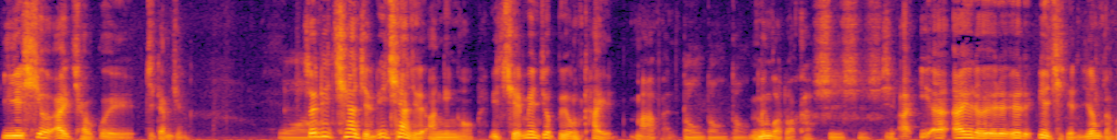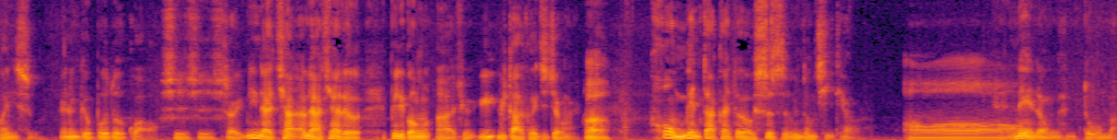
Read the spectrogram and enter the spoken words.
伊的秀爱超过一点钟。哇，所以你请一个，你请一个王英吼，你前面就不用太麻烦，咚咚咚，免偌大卡。是是是啊，伊啊啊，迄个迄个迄个乐器店，伊种共款意思，迄种叫报道歌哦。是是是，所以你若请啊，若请着，比如讲啊，像于于大哥这种的，啊，后面大概都要四十分钟起跳了，哦，内容很多嘛，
